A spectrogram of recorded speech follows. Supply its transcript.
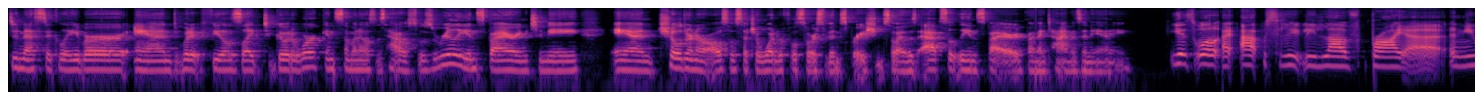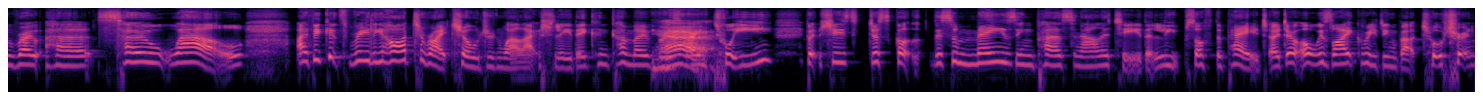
domestic labor and what it feels like to go to work in someone else's house was really inspiring to me and children are also such a wonderful source of inspiration so i was absolutely inspired by my time as a nanny Yes, well, I absolutely love Briar, and you wrote her so well. I think it's really hard to write children well, actually. They can come over yeah. as very twee, but she's just got this amazing personality that leaps off the page. I don't always like reading about children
